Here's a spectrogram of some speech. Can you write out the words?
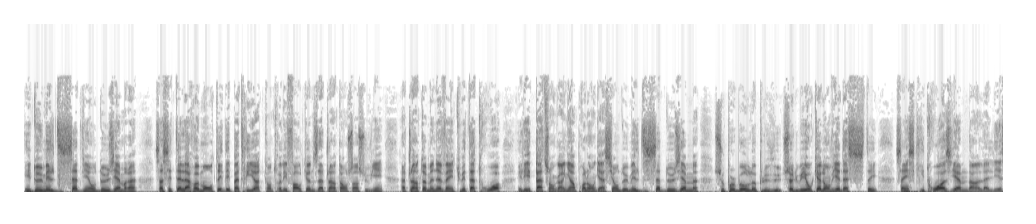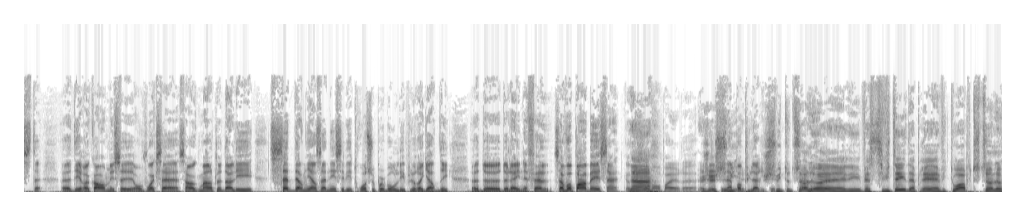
Et 2017 vient au deuxième rang. Ça, c'était la remontée des Patriots contre les Falcons d'Atlanta, on s'en souvient. Atlanta menait 28 à 3 et les Pats ont gagné en prolongation. 2017, deuxième Super Bowl le plus vu. Celui auquel on vient d'assister s'inscrit troisième dans la liste euh, des records, mais c'est- on voit que ça, ça augmente. là. Dans les sept dernières années, c'est les trois Super Bowls les plus regardés euh, de, de la NFL. Ça va pas en baissant, comme Non. disait mon père, euh, Je suis, la popularité. Je suis tout ça, là, les festivités d'après Victoire, tout ça, là.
